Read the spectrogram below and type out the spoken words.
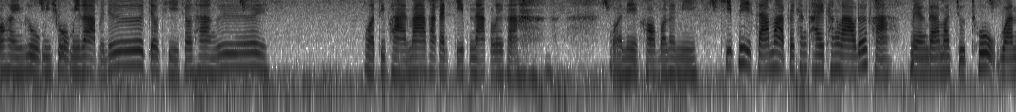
ก็ให้ลูกมีโชคมีลาบเลยเด้อเจ้าทีเจ้าทางเอ้ยหัวที่ผ่านมาพากันเจ็บหนักเลยค่ะ วันนี้ขอบารมี คลิปนี้สามารถไปทางไทยทางลาวเด้อค่ะ แมงดามาจุดทูบวัน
